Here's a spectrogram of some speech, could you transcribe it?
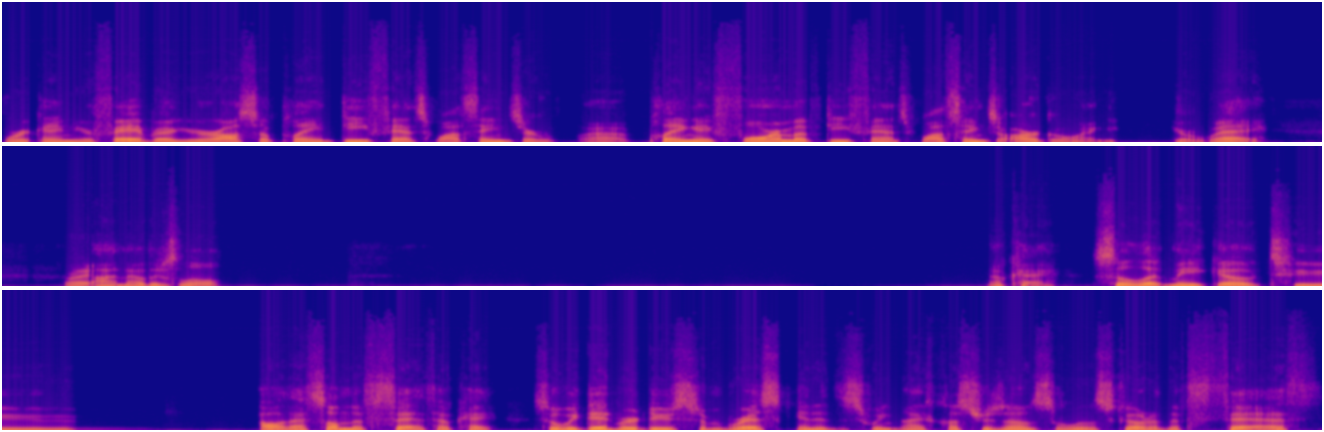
working in your favor. You're also playing defense while things are uh, playing a form of defense while things are going your way. Right. I know there's a little. Okay. So let me go to. Oh, that's on the fifth. Okay. So we did reduce some risk into the swing high cluster zone. So let's go to the fifth.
